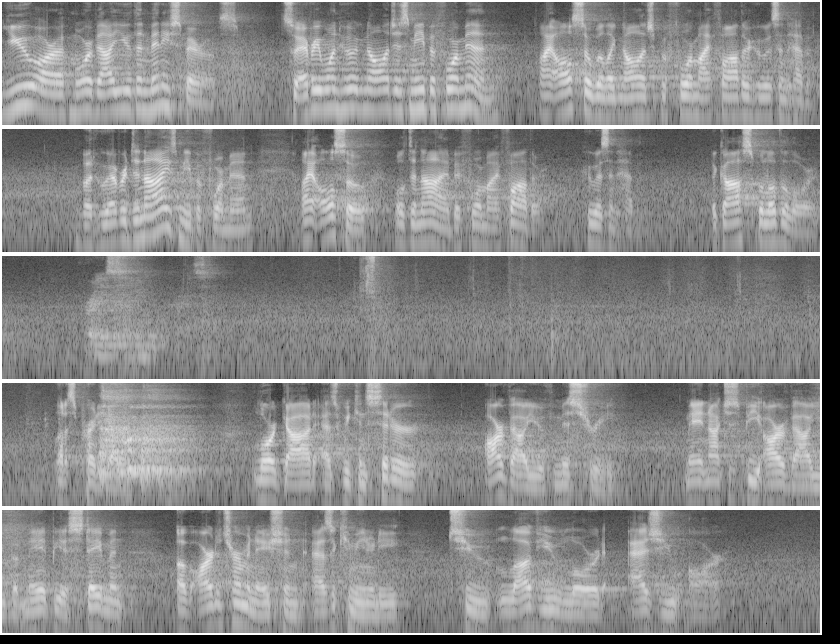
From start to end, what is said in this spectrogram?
you are of more value than many sparrows. So everyone who acknowledges me before men, I also will acknowledge before my Father who is in heaven. But whoever denies me before men, I also will deny before my Father who is in heaven. The Gospel of the Lord. Praise to you, Christ. Let us pray together. Lord God, as we consider our value of mystery, may it not just be our value, but may it be a statement of our determination as a community to love you, Lord, as you are.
